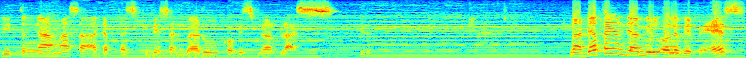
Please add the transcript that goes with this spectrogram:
di tengah masa adaptasi kebiasaan baru COVID-19. Gitu. Nah, data yang diambil oleh BPS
